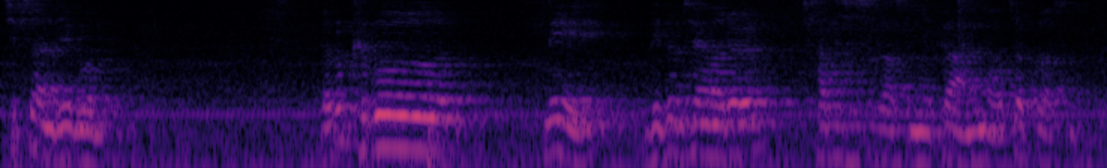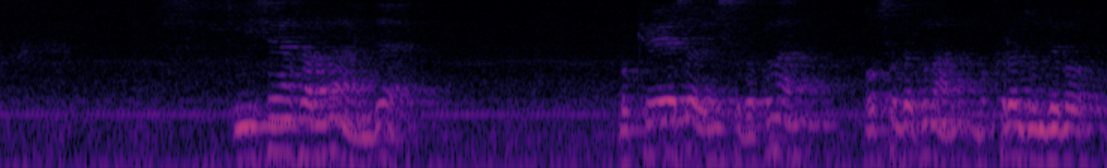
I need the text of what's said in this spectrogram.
집사인지 뭐 여러분 그분이 믿음 생활을 잘 하셨을 것 같습니까? 아니면 어쩔 것 같습니까? 지금 이 세상 사람은 아닌데 뭐 교회에서 있어도 그만 없어도 그만 뭐 그런 존재로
